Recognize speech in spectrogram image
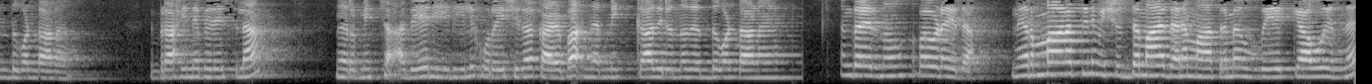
എന്തുകൊണ്ടാണ്? ഇബ്രാഹിം നബി അലൈഹി സ്വലാം നിർമ്മിച്ച അതേ രീതിയിൽ കുറേശികൾ കഴബ നിർമ്മിക്കാതിരുന്നത് എന്തുകൊണ്ടാണ് എന്തായിരുന്നു? അപ്പൊ ഇവിടെ ഇതാ നിർമ്മാണത്തിന് വിശുദ്ധമായ ധനം മാത്രമേ ഉപയോഗിക്കാവൂ എന്ന്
